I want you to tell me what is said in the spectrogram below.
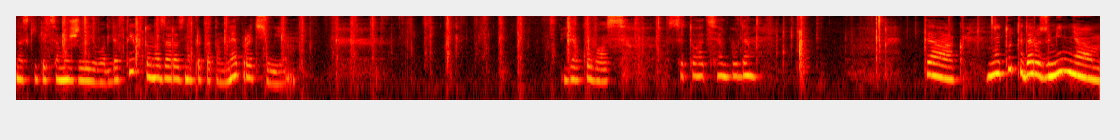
наскільки це можливо, для тих, хто в нас зараз, наприклад, там не працює. Як у вас ситуація буде? Так, ну тут іде розуміння,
